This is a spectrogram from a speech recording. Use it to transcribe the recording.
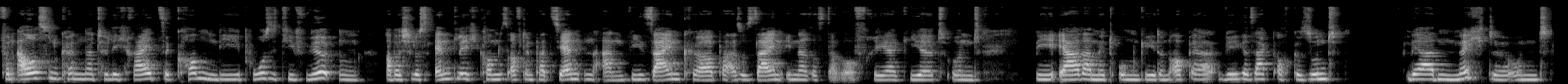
von außen können natürlich Reize kommen, die positiv wirken, aber schlussendlich kommt es auf den Patienten an, wie sein Körper, also sein Inneres darauf reagiert und wie er damit umgeht und ob er, wie gesagt, auch gesund werden möchte. Und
